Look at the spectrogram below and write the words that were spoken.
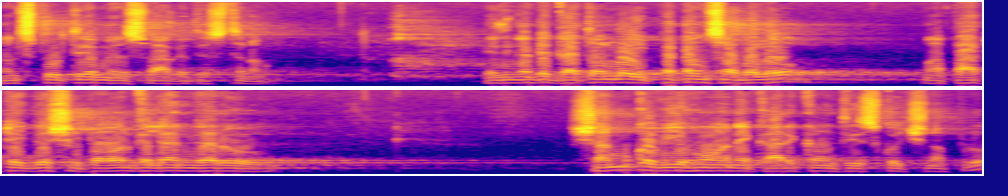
మనస్ఫూర్తిగా మేము స్వాగతిస్తున్నాం. ఎందుకంటే గతంలో ఇప్పటం సభలో మా పార్టీ అధ్యక్షులు పవన్ కళ్యాణ్ గారు షణ్ముఖ వ్యూహం అనే కార్యక్రమం తీసుకొచ్చినప్పుడు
